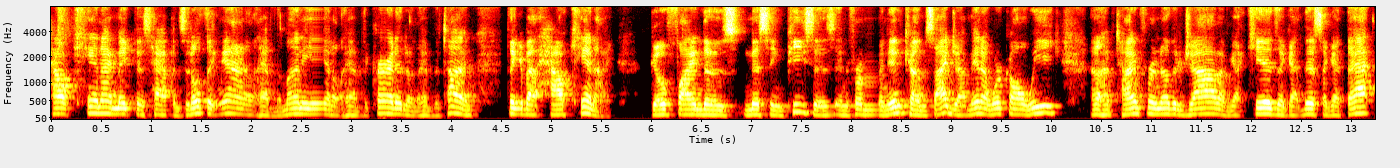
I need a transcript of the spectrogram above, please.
how can i make this happen? So don't think yeah i don't have the money i don't have the credit i don't have the time. Think about how can i go find those missing pieces? And from an income side job man i work all week i don't have time for another job i've got kids i got this i got that.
